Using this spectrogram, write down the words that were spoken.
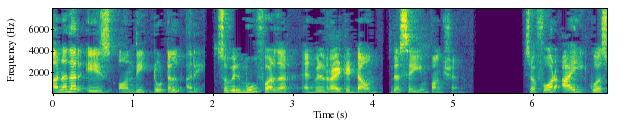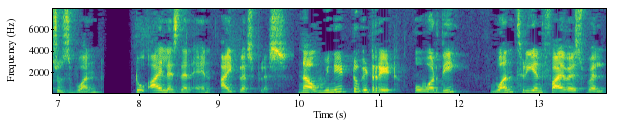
another is on the total array. So we'll move further and we'll write it down the same function. So for i equals to 1 to i less than n i plus plus. Now we need to iterate over the 1, 3 and 5 as well.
